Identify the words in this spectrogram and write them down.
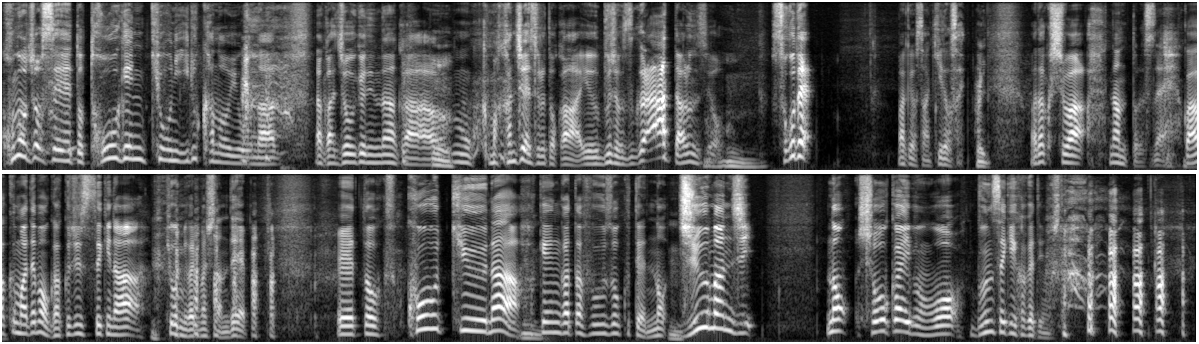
この女性と桃源郷にいるかのような なんか状況になんか、うん。もう、まあ、勘違いするとかいう文章がずらーってあるんですよ、うん。そこで牧野さん聞いてください、はい。私はなんとですねこれあくまでも学術的な興味がありましたんで えっと高級な派遣型風俗店のうん。10万字の紹介文を分析かけてみました。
